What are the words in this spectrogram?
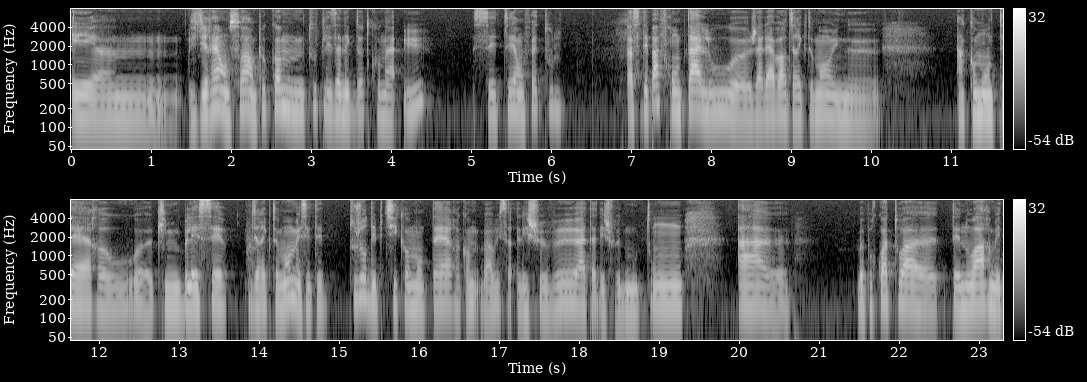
Et je dirais en soi, un peu comme toutes les anecdotes qu'on a eues, c'était en fait tout le... Enfin, c'était pas frontal où euh, j'allais avoir directement une, un commentaire ou, euh, qui me blessait directement, mais c'était toujours des petits commentaires comme bah oui, les cheveux, ah, t'as des cheveux de mouton, à bah, pourquoi toi, tu es noir, mais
